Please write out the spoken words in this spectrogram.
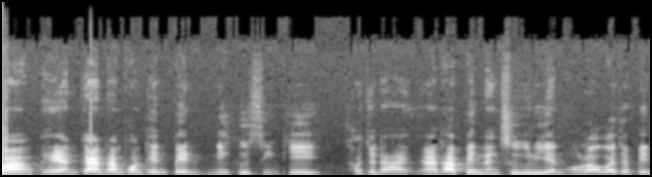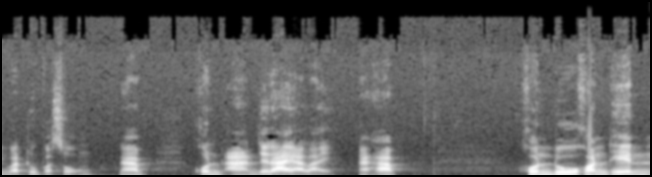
วางแผนการทำคอนเทนต์เป็นนี่คือสิ่งที่เขาจะได้นะถ้าเป็นหนังสือเรียนของเราก็จะเป็นวัตถุประสงค์นะครับ คนอ่านจะได้อะไรนะครับ คนดูคอนเทนต์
